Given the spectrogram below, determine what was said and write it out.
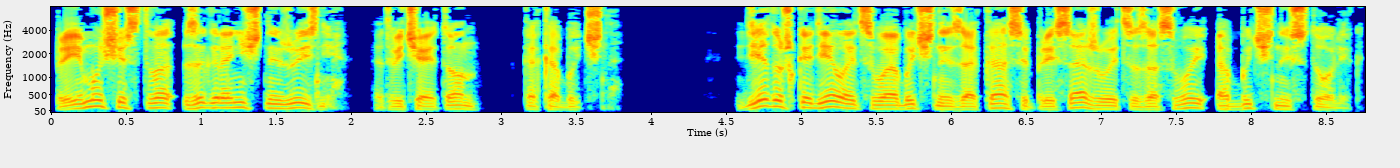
«Преимущество заграничной жизни», — отвечает он, как обычно. Дедушка делает свой обычный заказ и присаживается за свой обычный столик.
